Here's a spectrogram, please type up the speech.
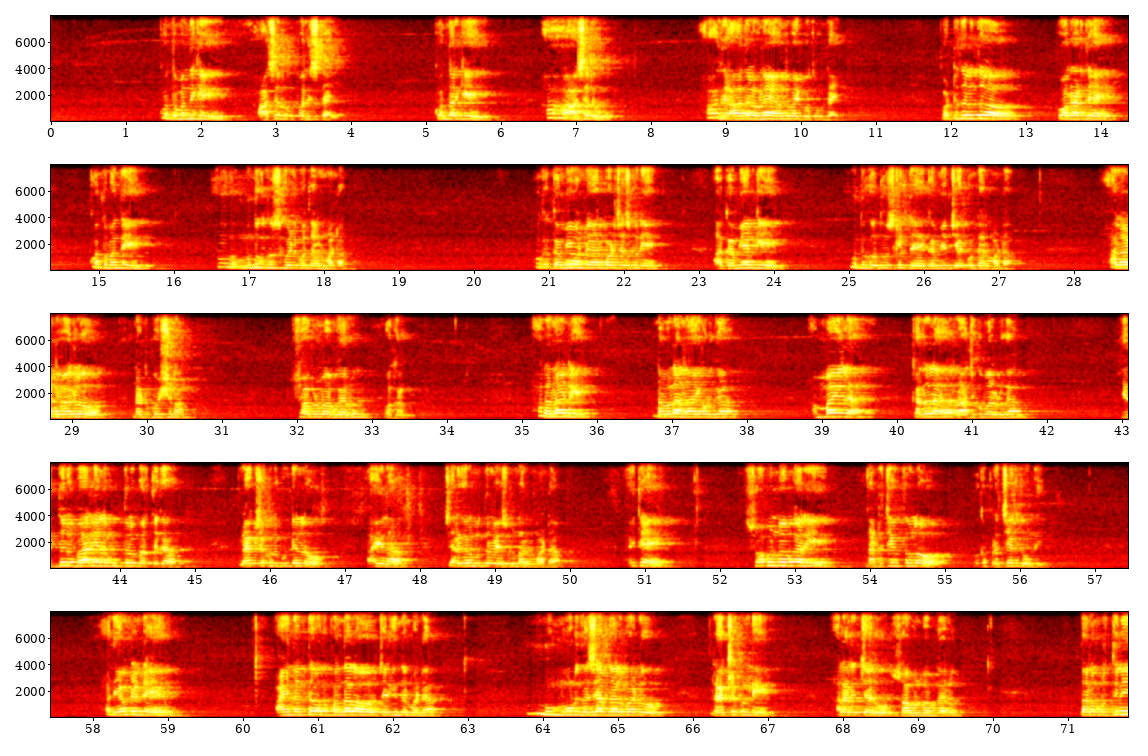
కొంతమందికి ఆశలు ఫలిస్తాయి. కొందరికి ఆ ఆశలు ఆది ఆదిలోనే అంతమైపోతూ ఉంటాయి. పట్టుదలతో పోరాడితే కొంతమంది ముందుకు దూసుకు వెళ్ళిపోతారనమాట ఒక గమ్యం అంటూ ఏర్పాటు చేసుకుని ఆ గమ్యానికి ముందుకు దూసుకెళ్తే గమ్యం చేరుకుంటారన్నమాట. అలాంటి వారిలో నటుభూషణ శోభన్ బాబు గారు ఒకరు. అలనాటి నవలా నాయకుడిగా అమ్మాయిల కలల రాజకుమారుడుగా ఇద్దరు భార్యల ముద్దుల భర్తగా ప్రేక్షకుల గుండెల్లో ఆయన చెరగని ముద్ర వేసుకున్నారనమాట అయితే శోభన్ బాబు గారి నట జీవితంలో ఒక ప్రత్యేకత ఉంది. అదేమిటంటే ఆయనంతా ఒక పందాలో జరిగిందనమాట మూ- మూడు దశాబ్దాల పాటు ప్రేక్షకుల్ని అలరించారు శోభన్ బాబు గారు. తన వృత్తిని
